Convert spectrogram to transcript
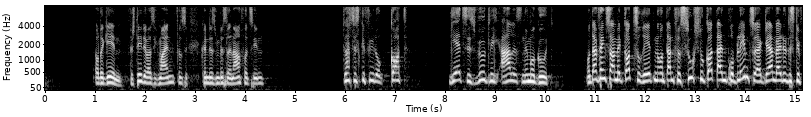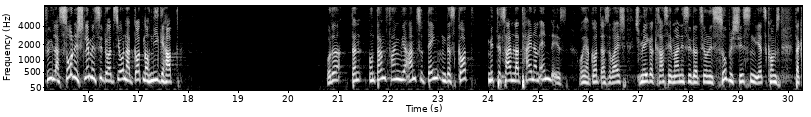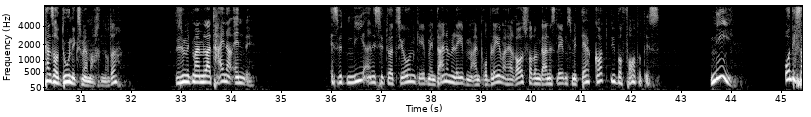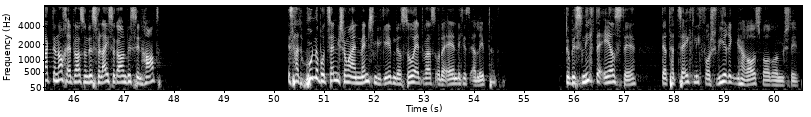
oder gehen. Versteht ihr, was ich meine? Könnt ihr es ein bisschen nachvollziehen? Du hast das Gefühl, oh Gott, jetzt ist wirklich alles nimmer gut. Und dann fängst du an mit Gott zu reden und dann versuchst du Gott dein Problem zu erklären, weil du das Gefühl hast, so eine schlimme Situation hat Gott noch nie gehabt. Oder? Dann, und dann fangen wir an zu denken, dass Gott mit seinem Latein am Ende ist oh ja Gott, also weißt ist mega krass, hey, meine Situation ist so beschissen, jetzt kommst, da kannst auch du nichts mehr machen, oder? Wir sind mit meinem Latein am Ende. Es wird nie eine Situation geben in deinem Leben, ein Problem, eine Herausforderung deines Lebens, mit der Gott überfordert ist. Nie. Und ich sagte noch etwas, und das ist vielleicht sogar ein bisschen hart. Es hat hundertprozentig schon mal einen Menschen gegeben, der so etwas oder ähnliches erlebt hat. Du bist nicht der Erste, der tatsächlich vor schwierigen Herausforderungen steht.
